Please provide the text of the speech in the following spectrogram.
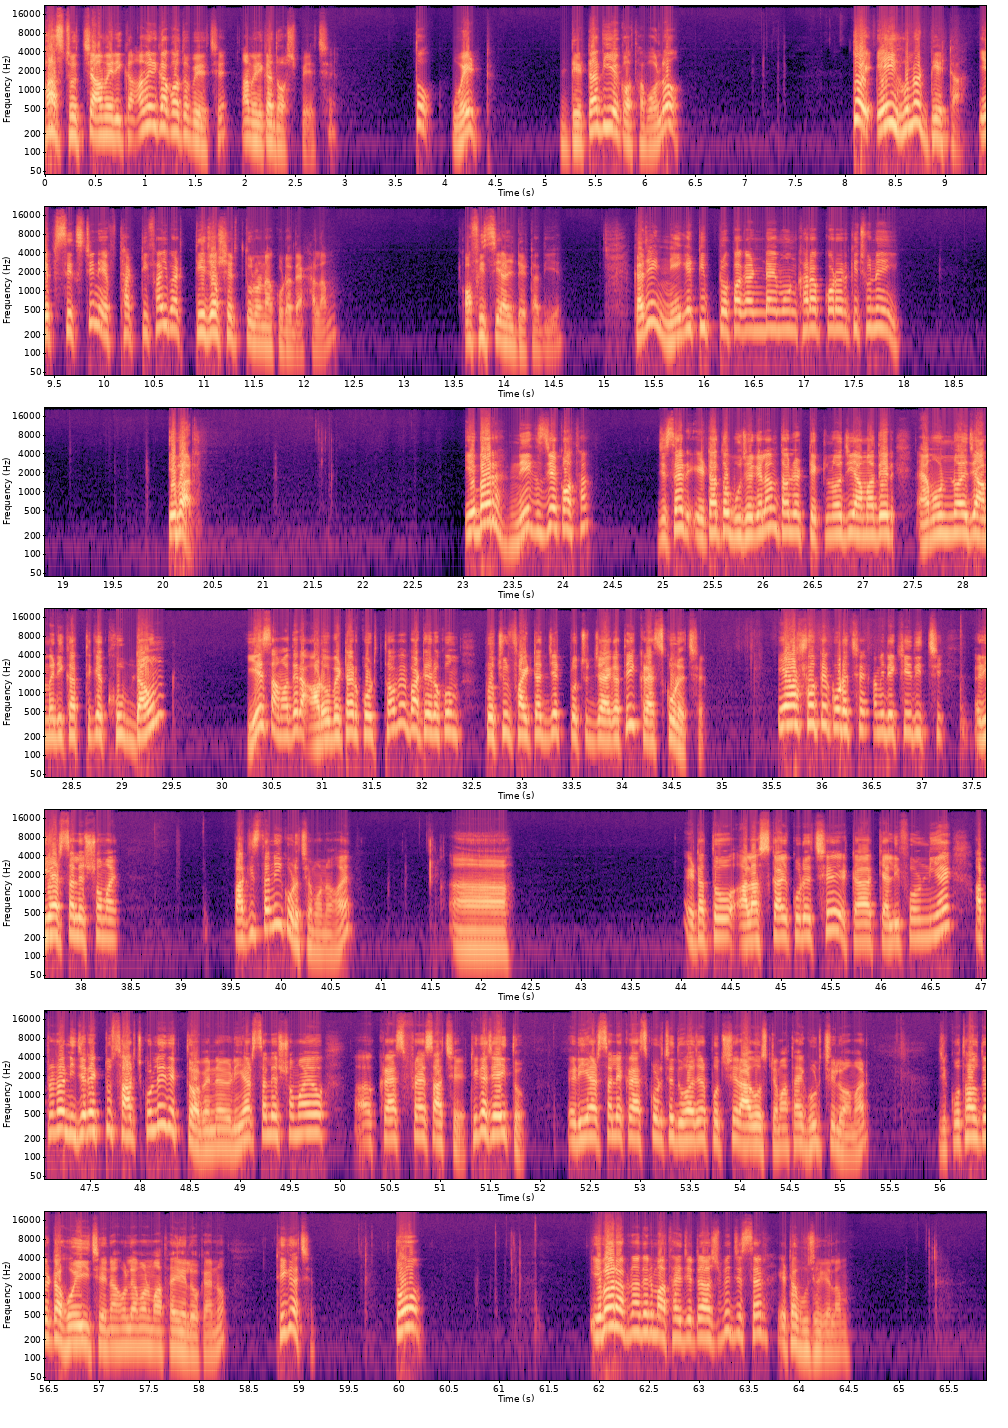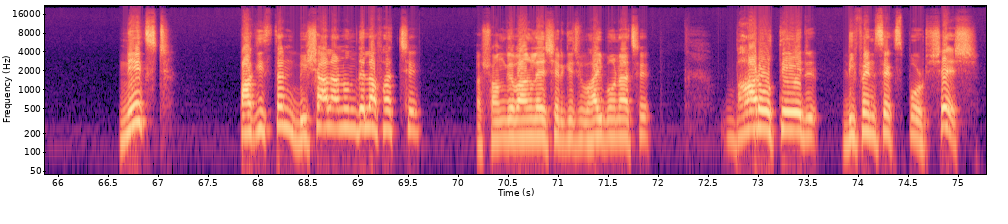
ফার্স্ট হচ্ছে আমেরিকা। আমেরিকা কত পেয়েছে? আমেরিকা দশ পেয়েছে। তো ওয়েট ডেটা দিয়ে কথা বলো। তো এই হলো data F sixteen F thirty five আর তেজসের তুলনা করে দেখালাম। অফিসিয়াল ডেটা দিয়ে। কাজেই নেগেটিভ প্রপাগান্ডায় মন খারাপ করার কিছু নেই। এবার এবার নেক্সট যে কথা যে, স্যার, এটা তো বুঝে গেলাম, তাহলে টেকনোলজি আমাদের এমন নয় যে আমেরিকার থেকে খুব ডাউন ইয়েস আমাদের আরও বেটার করতে হবে বাট এরকম প্রচুর ফাইটার জেট প্রচুর জায়গাতেই ক্র্যাশ করেছে। এয়ার শোতে করেছে, আমি দেখিয়ে দিচ্ছি রিহার্সালের সময়। পাকিস্তানেই করেছে মনে হয়। এটা তো আলাস্কায় করেছে, এটা ক্যালিফোর্নিয়ায়। আপনারা নিজেরা একটু সার্চ করলেই দেখতে পাবেন রিহার্সালের সময়ও ক্র্যাশ ফ্র্যাশ আছে, ঠিক আছে, এই তো। রিহার্সালে ক্র্যাশ করেছে দু হাজার পঁচিশের আগস্টে, মাথায় ঘুরছিল আমার, যে কোথাও তো এটা হয়েইছে, না হলে আমার মাথায় এলো কেন? ঠিক আছে? তো এবার আপনাদের মাথায় যেটা আসবে যে, স্যার, এটা বুঝে গেলাম। নেক্সট, পাকিস্তান বিশাল আনন্দে লাফাচ্ছে, আর সঙ্গে বাংলাদেশের কিছু ভাই বোন আছে। ভারতের ডিফেন্স এক্সপোর্ট শেষ।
